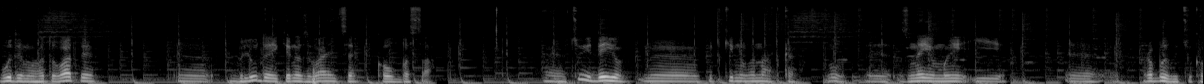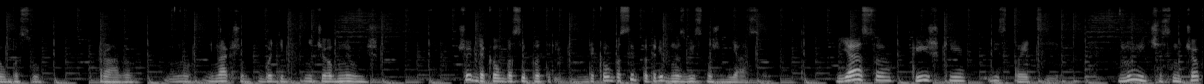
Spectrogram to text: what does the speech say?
будемо готувати е, блюдо, яке називається ковбаса. Е, цю ідею е, підкинула Натка. Ну, з нею ми і робили цю ковбасу разом. Ну, інакше б нічого б не вийшло. Що для ковбаси потрібно? Для ковбаси потрібно, звісно ж, м'ясо. М'ясо, кишки і спеції. Ну і чесничок,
